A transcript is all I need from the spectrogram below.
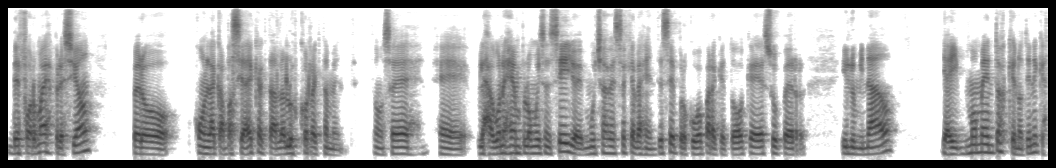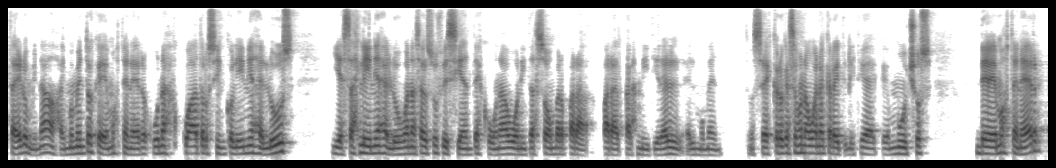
de forma de expresión, pero con la capacidad de captar la luz correctamente. Entonces, eh, les hago un ejemplo muy sencillo. Hay muchas veces que la gente se preocupa para que todo quede súper iluminado y hay momentos que no tienen que estar iluminados. Hay momentos que debemos tener unas cuatro o cinco líneas de luz y esas líneas de luz van a ser suficientes con una bonita sombra para, para transmitir el, el momento. Entonces, creo que esa es una buena característica que muchos debemos tener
